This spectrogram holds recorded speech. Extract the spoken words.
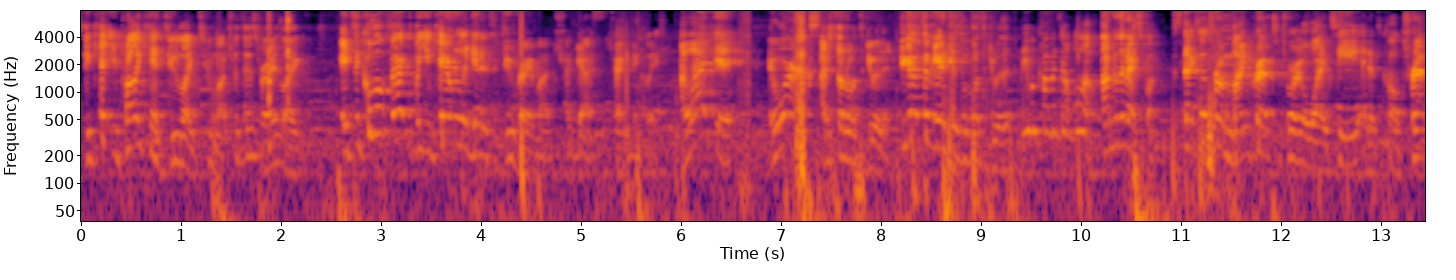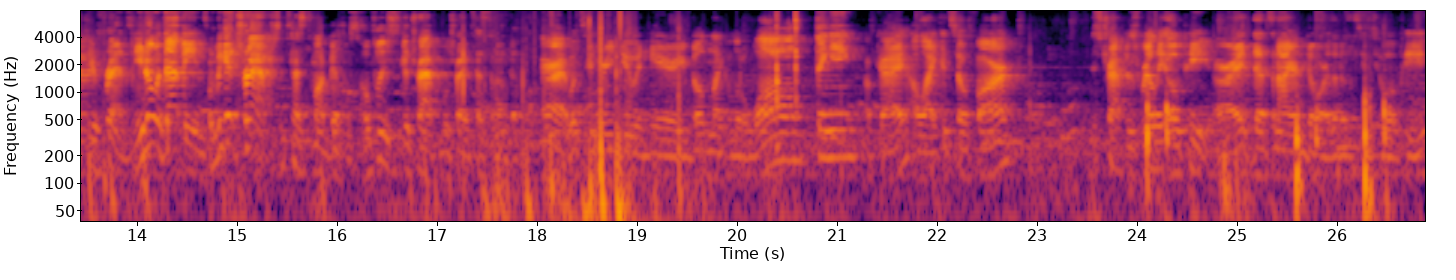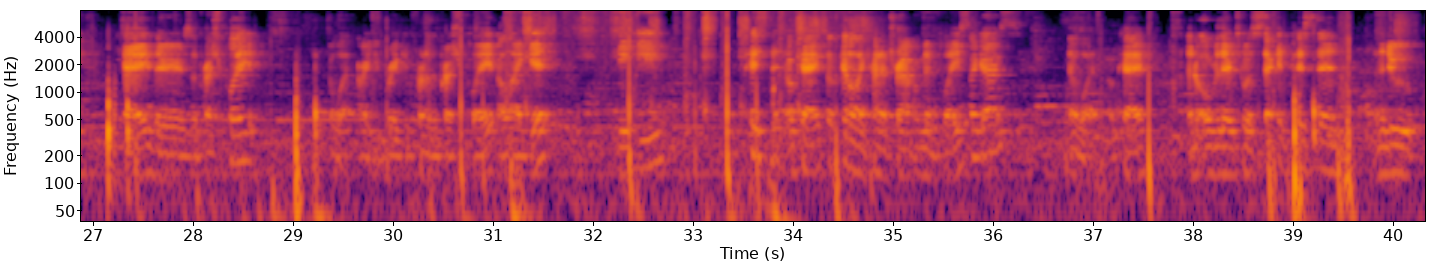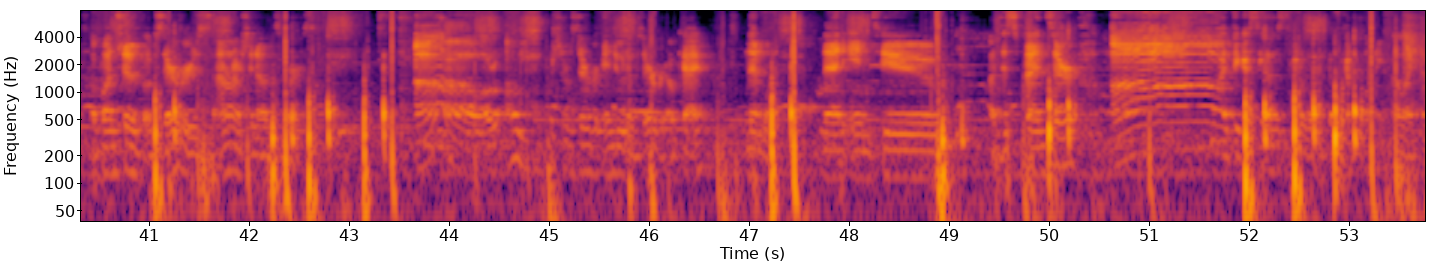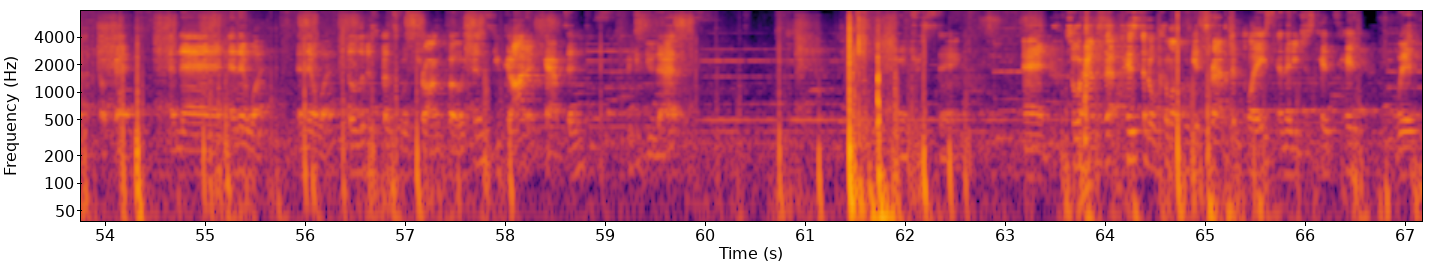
So you can't, you probably can't do like too much with this, right? Like, it's a cool effect, but you can't really get it to do very much, I guess, technically. I like it. It works. I just don't know what to do with it. If you guys have any ideas of what to do with it, leave a comment down below. On to the next one. This next one's from Minecraft Tutorial YT, and it's called Trap Your Friends. And you know what that means. When we get traps, we test them on Biffle. So hopefully this is a good trap, and we'll try to test it on Biffle. All right, let's see what you're you doing here. You're building like a little wall thingy. Okay, I like it so far. This trap is really OP, all right? That's an iron door. That doesn't pressure plate. I like it. Sneaky. Piston. Okay, so it's gonna like kind of trap them in place, I guess. Then what? Okay. Then over there to a second piston, and then do a bunch of observers. I don't actually know how this works. Oh, oh, oh can push an observer into an observer. Okay. And then what? Then into a dispenser. Oh, I think I see how this is gonna work. That's kind of funny. I like that. Okay. And then, and then what? And then what? Fill the dispenser with strong potions. You got it, Captain. We can do. And that piston will come up and get trapped in place, and then he just gets hit with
